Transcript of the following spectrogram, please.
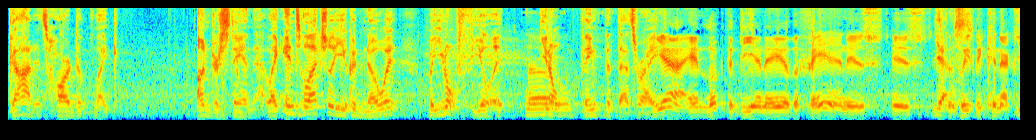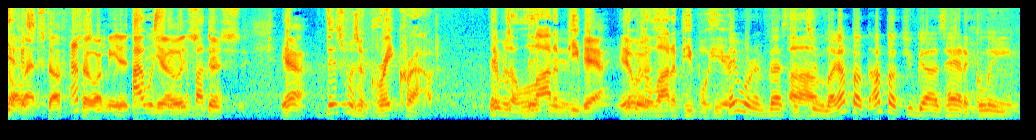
God, it's hard to like understand that. Like intellectually, you could know it, but you don't feel it. No. You don't think that that's right. yeah, and look, the DNA of the fan is is Yes. completely connects all that stuff. So I mean, it's, I was you know, thinking it's, about that. yeah, This was a great crowd. There was a They lot of people. Yeah, there was, a lot of people here. They were invested Um, too. Like I thought, I thought you guys had a gleam.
